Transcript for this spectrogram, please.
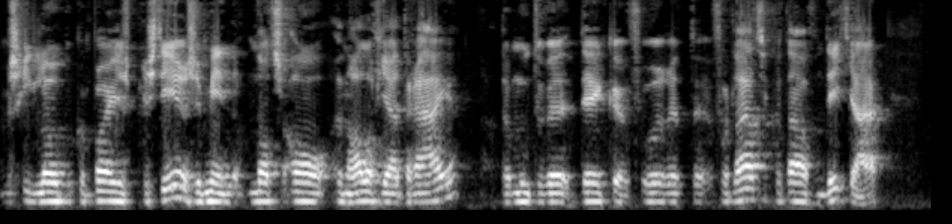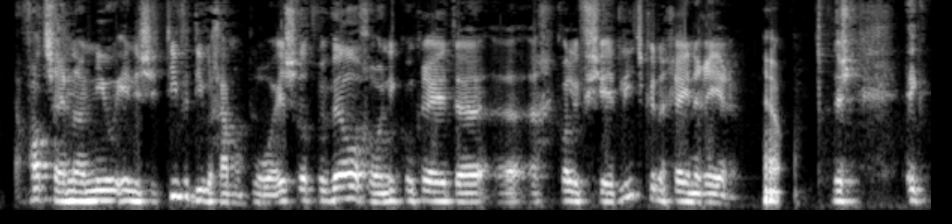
misschien lopen campagnes, presteren ze minder, omdat ze al een half jaar draaien. Dan moeten we denken voor het, uh, voor het laatste kwartaal van dit jaar wat zijn nou nieuwe initiatieven die we gaan ontplooien, zodat we wel gewoon die concrete uh, gekwalificeerd leads kunnen genereren. Ja. Dus ik,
